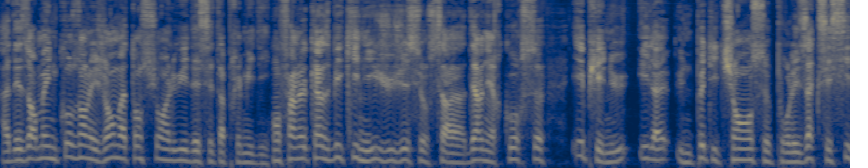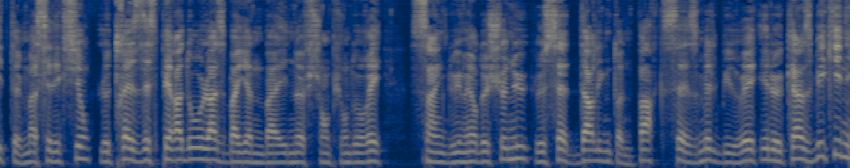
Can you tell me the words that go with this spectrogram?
a désormais une course dans les jambes. Attention à lui dès cet après-midi. Enfin, le 15 Bikini, jugé sur sa dernière course, et pieds nus, il a une petite chance pour les accessites. Ma sélection, le 13 Desperado, Las Bayan Bay, 9 champions dorés, 5 d'humeur de Chenu, le 7 Darlington Park, 16 Melbidweck et le 15 Bikini.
